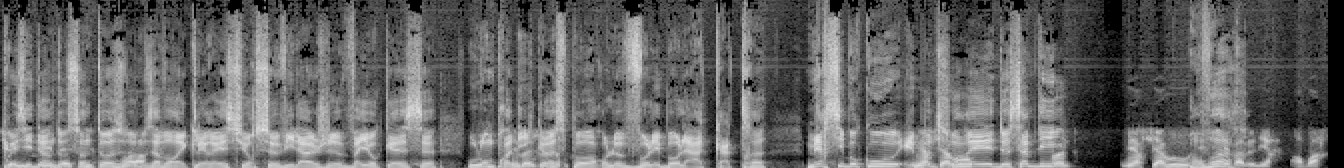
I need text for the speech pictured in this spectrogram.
Président Dos Santos, de nous avoir éclairé sur ce village de où l'on pratique un sport, le volleyball à 4. Merci beaucoup et bonne soirée de samedi. Merci à vous. Au revoir. Pas venir. Au revoir.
